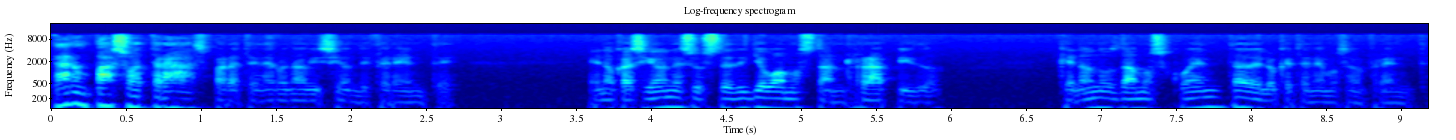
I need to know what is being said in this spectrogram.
Dar un paso atrás para tener una visión diferente. En ocasiones usted y yo vamos tan rápido que no nos damos cuenta de lo que tenemos enfrente.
